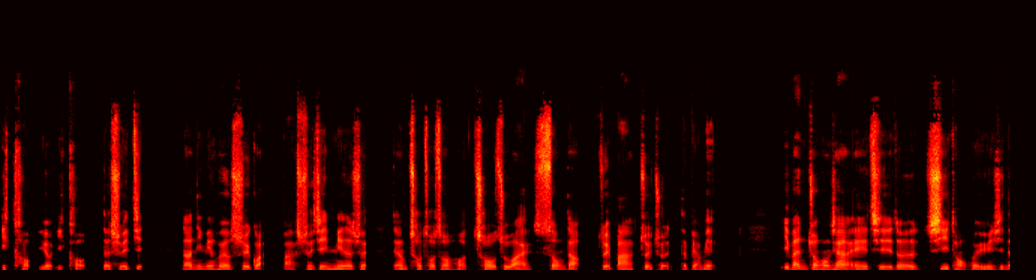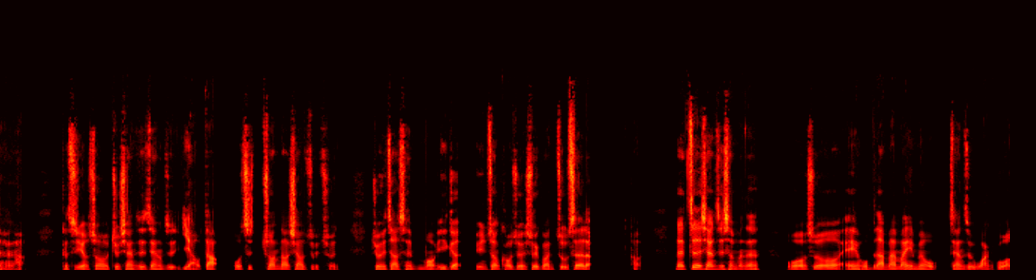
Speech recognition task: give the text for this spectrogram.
一口又一口的水井，然后里面会有水管把水井里面的水这样抽抽抽后抽出来，送到嘴巴嘴唇的表面。一般状况下，诶，其实的系统会运行的很好。可是有时候就像是这样子咬到或是撞到下嘴唇，就会造成某一个运送口水的水管阻塞了。好，那这像是什么呢？我说，诶，我不知道妈妈有没有这样子玩过。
